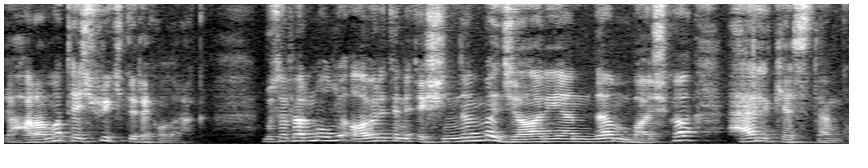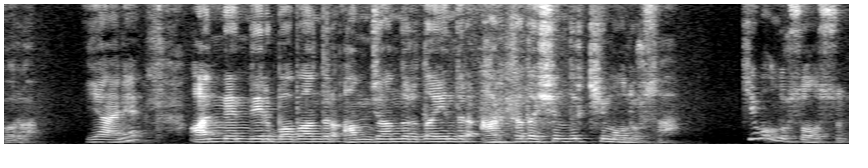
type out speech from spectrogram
Ya harama teşvik direkt olarak. Bu sefer ne oluyor? Avretini eşinden ve cariyenden başka herkesten koru. Yani annendir, babandır, amcandır, dayındır, arkadaşındır kim olursa. Kim olursa olsun.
